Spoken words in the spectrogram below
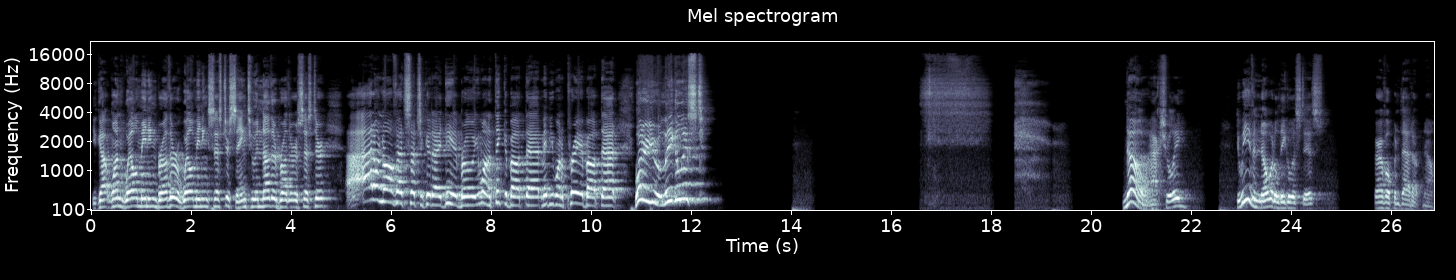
You got one well meaning brother or well meaning sister saying to another brother or sister, I don't know if that's such a good idea, bro. You want to think about that. Maybe you want to pray about that. What are you, a legalist? No, actually. Do we even know what a legalist is? I've opened that up now.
